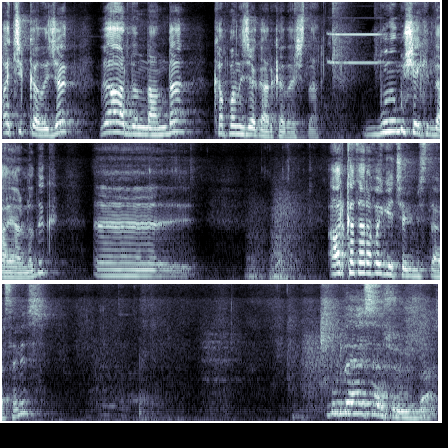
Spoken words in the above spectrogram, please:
açık kalacak ve ardından da kapanacak arkadaşlar. Bunu bu şekilde ayarladık. Ee, arka tarafa geçelim isterseniz. Burada el sensörümüz var.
